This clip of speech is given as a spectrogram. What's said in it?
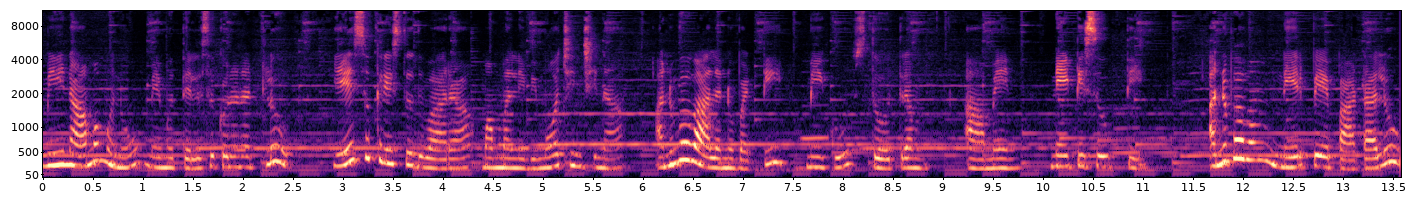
మీ నామమును మేము తెలుసుకున్నట్లు యేసుక్రీస్తు ద్వారా మమ్మల్ని విమోచించిన అనుభవాలను బట్టి మీకు స్తోత్రం. ఆమెన్. నేటి సూక్తి. అనుభవం నేర్పే పాఠాలు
